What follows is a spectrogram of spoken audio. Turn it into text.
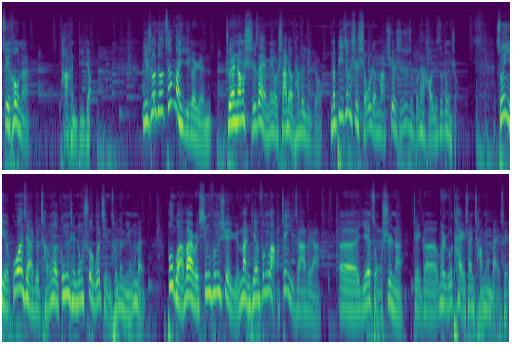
最后呢，他很低调。你说就这么一个人，朱元璋实在也没有杀掉他的理由。那毕竟是熟人嘛，确实是不太好意思动手。所以郭家就成了功臣中硕果仅存的名门，不管外边腥风血雨、漫天风浪，这一家子呀，呃，也总是呢这个稳如泰山、长命百岁。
